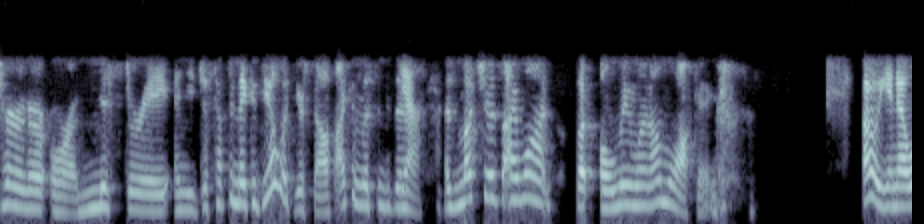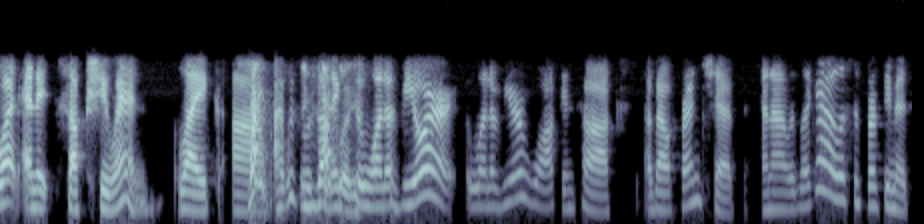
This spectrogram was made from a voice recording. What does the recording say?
turner or a mystery and you just have to make a deal with yourself i can listen to this yeah. as much as i want but only when i'm walking oh you know what and it sucks you in like um right. i was listening exactly. to one of your one of your walk and talks about friendship and i was like yeah i'll listen for a few minutes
